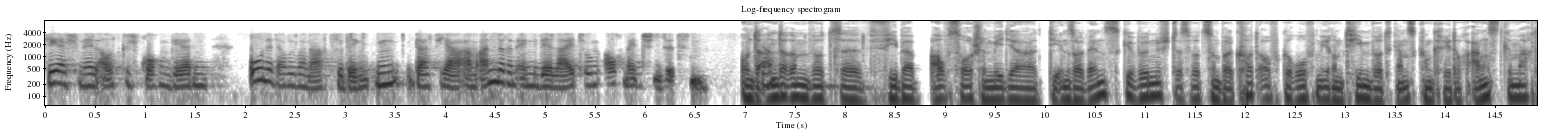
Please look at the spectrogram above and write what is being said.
sehr schnell ausgesprochen werden, ohne darüber nachzudenken, dass ja am anderen Ende der Leitung auch Menschen sitzen. Unter ja. anderem wird äh, Fieber auf Social Media die Insolvenz gewünscht. Es wird zum Boykott aufgerufen. Ihrem Team wird ganz konkret auch Angst gemacht.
